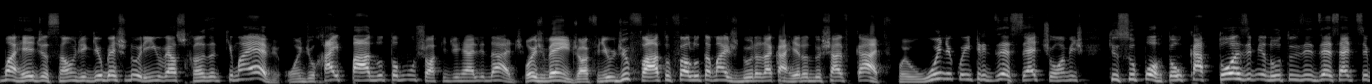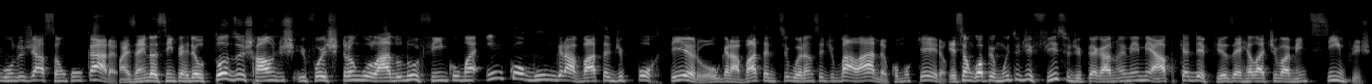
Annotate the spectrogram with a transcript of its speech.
uma reedição de Gilbert Durinho versus Hanzad Kimaev, onde o hypado toma um choque de realidade. Pois bem, Geoff Neal de fato foi a luta mais dura da carreira do Shavkat. Foi o único entre 17 homens que suportou 14 minutos e 17 segundos de ação com o cara. Mas ainda assim perdeu todos os rounds e foi estrangulado no fim com uma incomum gravata de porteiro ou gravata de segurança de balada, como queiram. Esse é um golpe muito difícil de pegar no MMA porque a defesa é relativamente simples,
